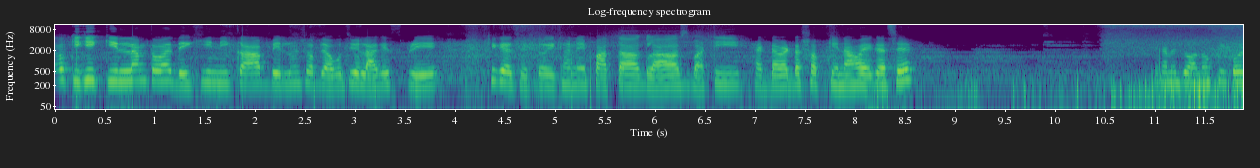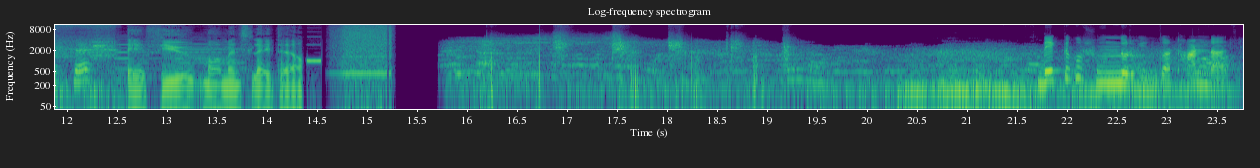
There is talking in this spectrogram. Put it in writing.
তো কী কী কিনলাম তোমার দেখিয়ে নি কাপ বেলুন সব যাবতীয় লাগে স্প্রে ঠিক আছে? তো এখানে পাতা গ্লাস বাটি, হ্যাড্ডা ব্যাড্ডা সব কেনা হয়ে গেছে। এখানে জন কি করছে। A few moments later. দেখতে খুব সুন্দর কিন্তু আর ঠান্ডা আছে।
